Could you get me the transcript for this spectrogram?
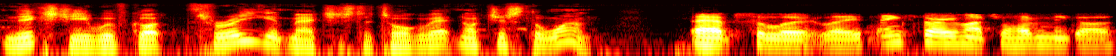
next year we've got three matches to talk about, not just the one. Absolutely. Thanks very much for having me, guys.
